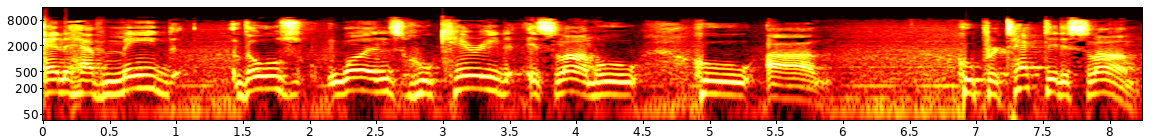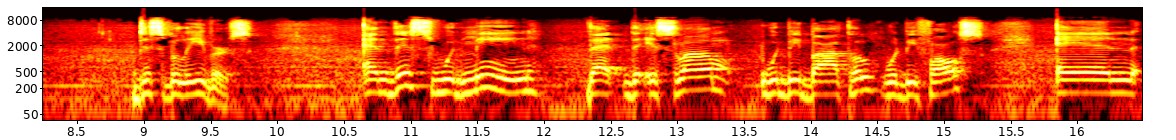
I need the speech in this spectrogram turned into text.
and have made those ones who carried Islam, who who uh, who protected Islam, disbelievers. And this would mean that the Islam would be batil, would be false, and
